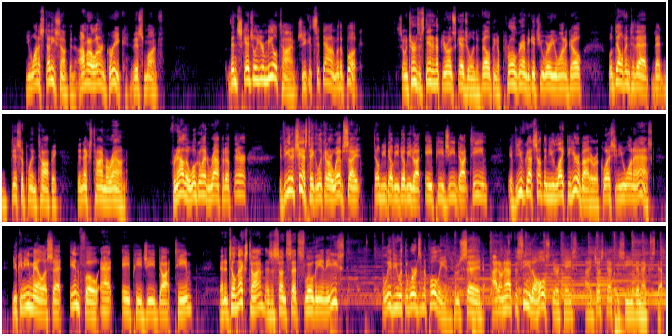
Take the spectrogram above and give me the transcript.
you want to study something, I'm going to learn Greek this month, then schedule your meal time so you can sit down with a book. So, in terms of standing up your own schedule and developing a program to get you where you want to go, we'll delve into that, that discipline topic the next time around. For now, though, we'll go ahead and wrap it up there. If you get a chance, take a look at our website, www.apg.team. If you've got something you'd like to hear about or a question you want to ask, you can email us at info at apg.team. And until next time, as the sun sets slowly in the east, we'll leave you with the words of Napoleon, who said, I don't have to see the whole staircase, I just have to see the next step.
